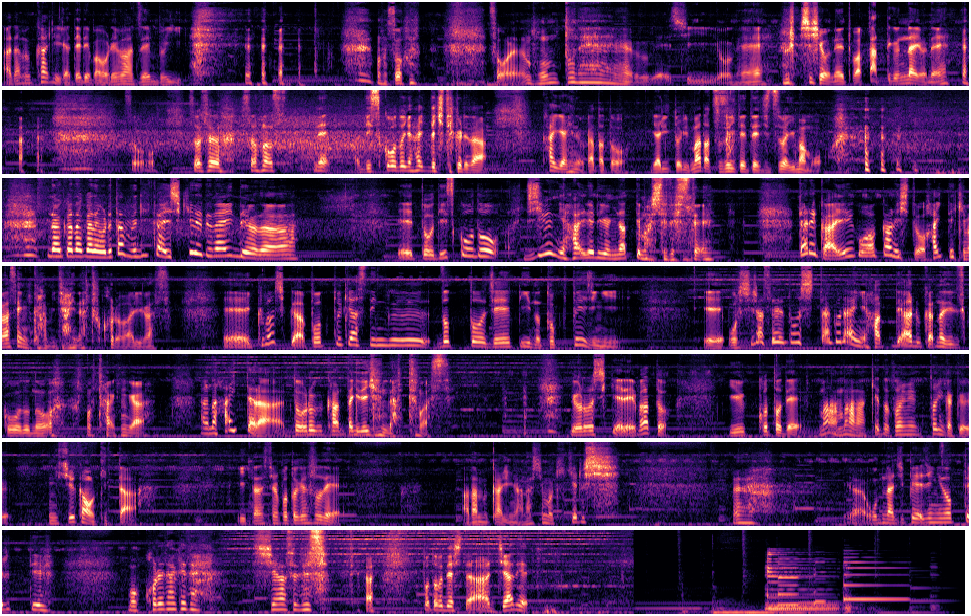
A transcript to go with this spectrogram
アダム・カリーが出れば俺は全部いい。もうそ それ本当ね嬉しいよね。嬉しいよねって分かってくんないよね。そう。そうそのねディスコードに入ってきてくれた海外の方とやり取りまだ続いてて実は今も。なかなかね俺多分理解しきれてないんだよな。えっ、ー、とディスコード自由に入れるようになってましてですね。誰か英語わかる人入ってきませんか？みたいなところはあります。えー、詳しくは podcasting.jp のトップページに、えー、お知らせの下ぐらいに貼ってあるかな、ディスコードの ボタンが。あの、入ったら登録簡単にできるようになってます。よろしければということで、まあまあまあ、けどとにかく2週間を切ったインターナショナルポッドキャストで、アダム・カリーの話も聞けるし、うん、いや、同じページに載ってるっていう、もうこれだけで幸せです。ポトフでした。じゃあね。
